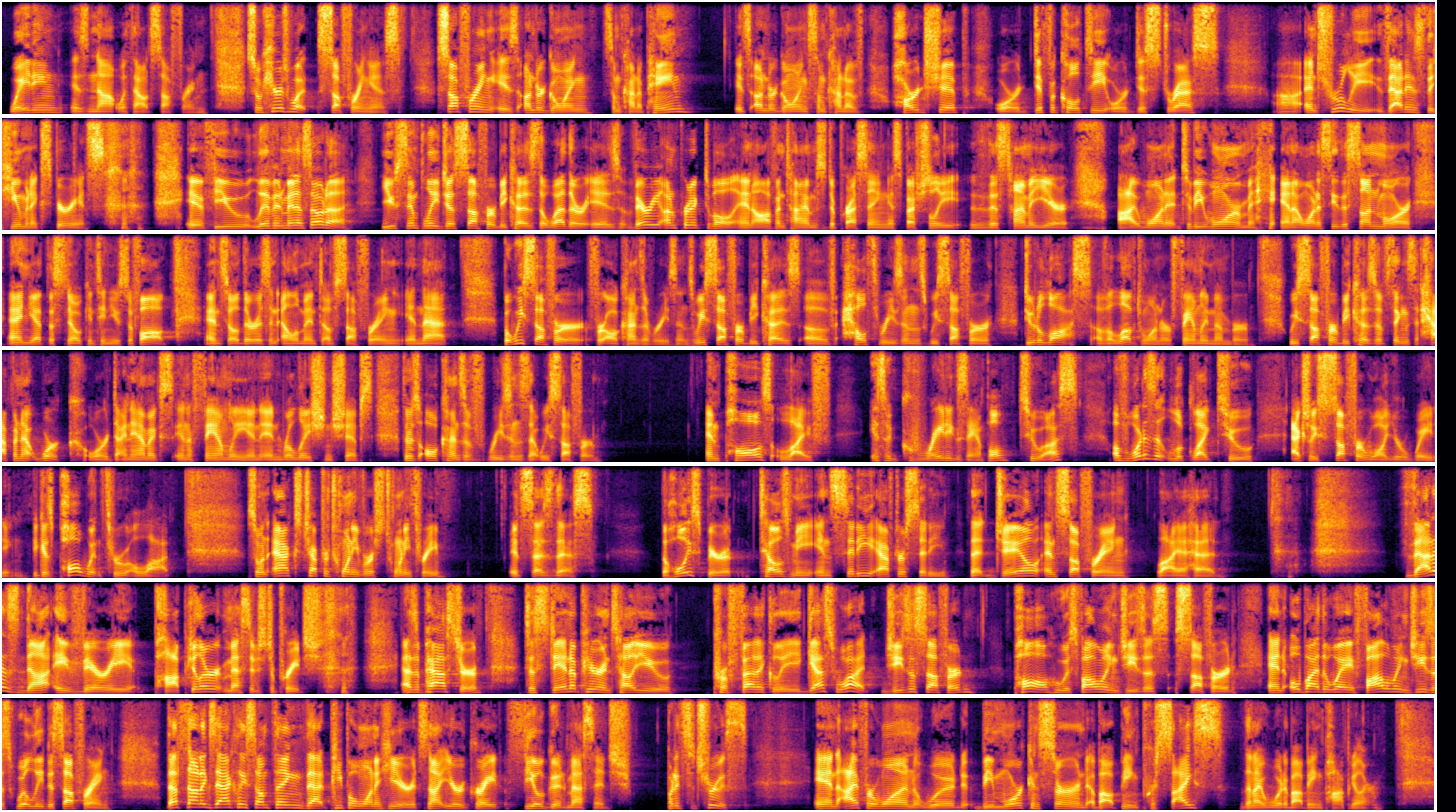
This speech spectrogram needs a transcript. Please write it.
Waiting is not without suffering. So here's what suffering is suffering is undergoing some kind of pain, it's undergoing some kind of hardship or difficulty or distress. Uh, and truly, that is the human experience. if you live in Minnesota, you simply just suffer because the weather is very unpredictable and oftentimes depressing, especially this time of year. I want it to be warm and I want to see the sun more, and yet the snow continues to fall. And so there is an element of suffering in that. But we suffer for all kinds of reasons. We suffer because of health reasons. We suffer due to loss of a loved one or family member. We suffer because of things that happen at work or dynamics in a family and in relationships. There's all kinds of reasons that we suffer. And Paul's life is a great example to us of what does it look like to actually suffer while you're waiting because Paul went through a lot. So in Acts chapter 20 verse 23, it says this: the Holy Spirit tells me in city after city that jail and suffering lie ahead. that is not a very popular message to preach. As a pastor, to stand up here and tell you prophetically, guess what? Jesus suffered. Paul, who was following Jesus, suffered. And oh, by the way, following Jesus will lead to suffering. That's not exactly something that people want to hear. It's not your great feel good message, but it's the truth. And I, for one, would be more concerned about being precise than I would about being popular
